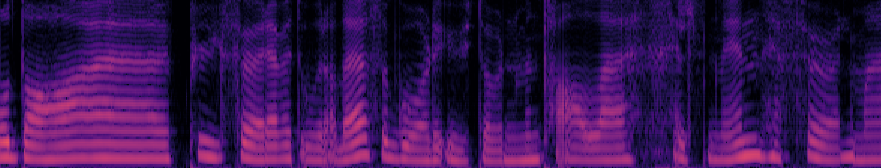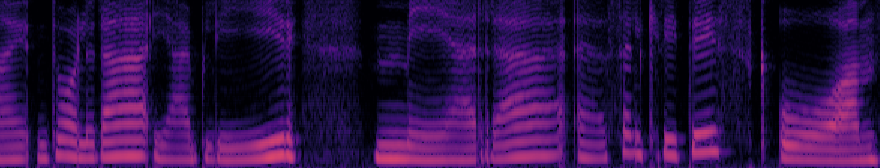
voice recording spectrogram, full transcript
Og da, eh, før jeg vet ordet av det, så går det utover den mentale helsen min. Jeg føler meg dårligere, jeg blir mer eh, selvkritisk og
